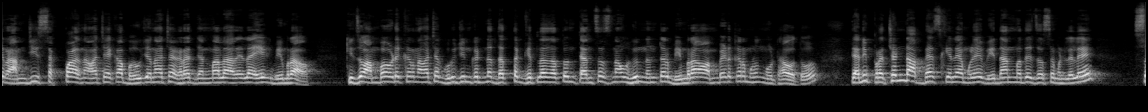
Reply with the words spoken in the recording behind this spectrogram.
रामजी सकपाळ नावाच्या एका बहुजनाच्या घरात जन्माला आलेला एक भीमराव की जो आंबावडेकर नावाच्या गुरुजींकडनं दत्तक घेतला जातो आणि त्यांचंच नाव घेऊन नंतर भीमराव आंबेडकर म्हणून मोठा होतो. त्यांनी प्रचंड अभ्यास केल्यामुळे वेदांमध्ये जसं म्हणलेलं आहे स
